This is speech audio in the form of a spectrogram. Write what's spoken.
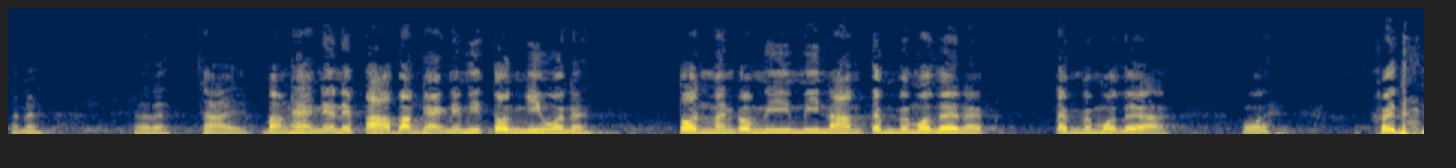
อันนะอันนะใช่ บางแห่งเนี่ยในป่าบางแห่งเนี่ยมีต้นงิ้วอะนะต้นมันก็มีมีหนามเต็มไปหมดเลยนะ ต็มไปหมดเลยอะโอ้ยเคยเดิน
